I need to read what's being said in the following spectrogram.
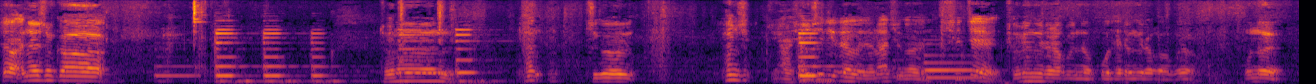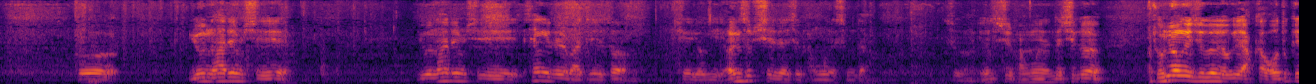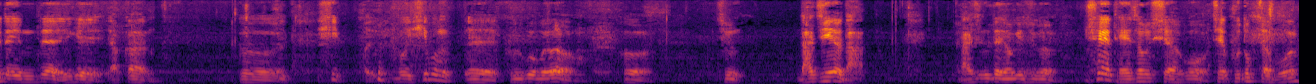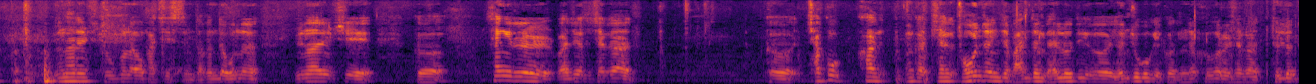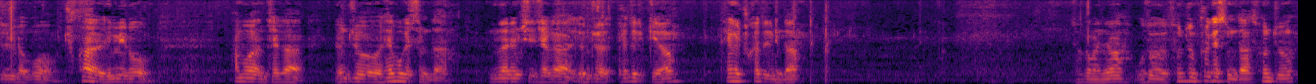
자, 안녕하십니까. 저는 현, 지금 현실, 야, 현실이라고 해야 되나? 지금 실제 조명 일을 하고 있는 고 대령이라고 하고요. 오늘 그 윤하림 씨, 윤하림 씨 생일을 맞이해서 지금 여기 연습실에 지금 방문했습니다. 지금 연습실 방문했는데 지금 조명이 지금 여기 약간 어둡게 돼 있는데 이게 약간 그, 힙, 뭐, 힙은, 예, 그거고요. 그, 지금, 낮이에요, 낮. 낮인데, 여기 지금, 최대성 씨하고, 제 구독자분, 윤하림 씨 두 분하고 같이 있습니다. 근데 오늘, 윤하림 씨, 그, 생일을 맞이해서 제가, 그, 작곡한, 그러니까 제, 저 혼자 이제 만든 멜로디 그 연주곡이 있거든요. 그거를 제가 들려드리려고 축하 의미로 한번 제가 연주해 보겠습니다. 윤아림 씨 제가 연주해 드릴게요. 생일 축하드립니다. 잠깐만요. 우선 손 좀 풀겠습니다. 손 좀.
